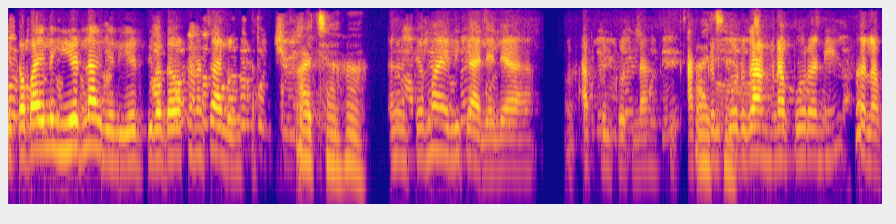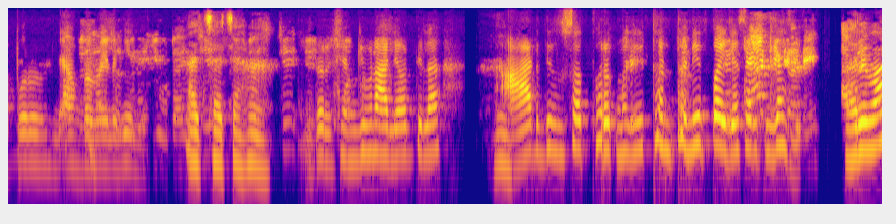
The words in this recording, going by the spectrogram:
एका बाईला येड लागलेली येड. तिला दवाखाना चालू होता. अच्छा हा. त्या मायलिका आलेल्या. अक्कलकोटला. अक्कलकोट गांगणापूर आणि सोलापूर अंबाबाईला गेले. अच्छा अच्छा हा. दर्शन घेऊन आल्यावर तिला आठ दिवसात फरक म्हणजे ठणठणीत पहिल्यासारखी झाली. अरे वा.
